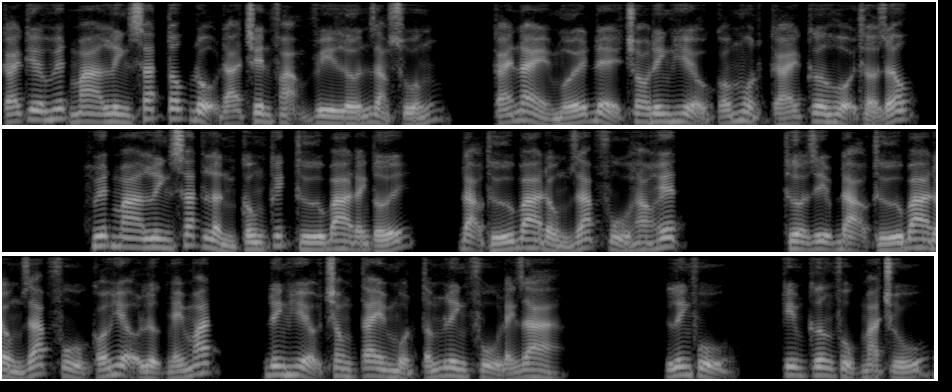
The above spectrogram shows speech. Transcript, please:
cái kêu huyết ma linh sắt tốc độ đã trên phạm vi lớn giảm xuống, cái này mới để cho đinh hiệu có một cái cơ hội thở dốc. Huyết ma linh sắt lần công kích thứ ba đánh tới, đạo thứ ba đồng giáp phủ hao hết thừa dịp đạo thứ ba đồng giáp phủ có hiệu lực máy mắt, đinh hiệu trong tay một tấm linh phủ đánh ra. Linh phủ, kim cương phục ma chú.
